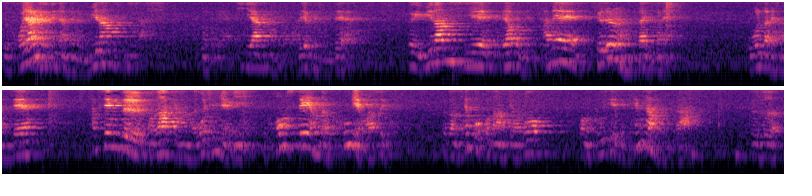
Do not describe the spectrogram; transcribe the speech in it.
그 고향이 어디냐면은 위남시입니다. 중국에 시안이라고 옆에 있는데 여기 위남시에 대하고 이제 자매 결연을 합니다 이번에 9월달에 하는데 학생들 고등학교 한 50명이 홈스테이 한다고 구미에 왔어요. 그다음 행복고등학교하고 오늘 2시에 지금 행사를 합니다. 그래서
